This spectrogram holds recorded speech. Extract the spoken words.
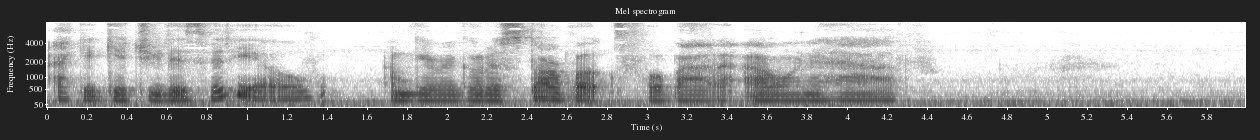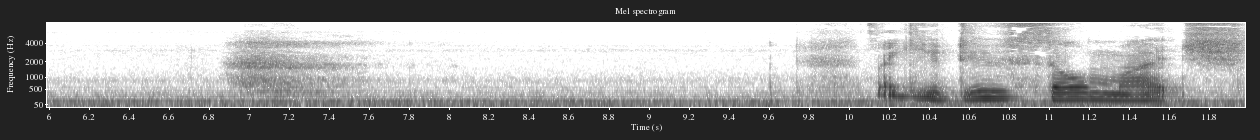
I could get you this video. I'm to go to Starbucks for about an hour and a half. It's like you do so much.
